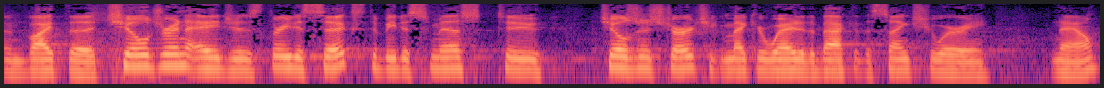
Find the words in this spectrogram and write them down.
I invite the children ages 3 to 6 to be dismissed to Children's Church. You can make your way to the back of the sanctuary now.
